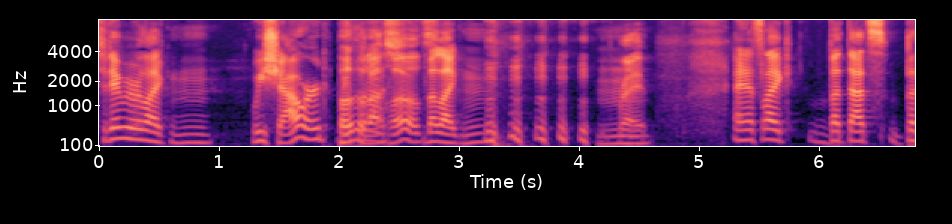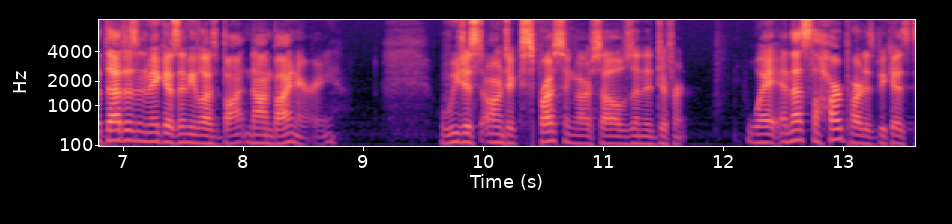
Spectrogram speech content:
Today we were like, mm, we showered both put of on us, clothes. but like. Mm, mm. Right. And it's like, but that's but that doesn't make us any less bi- non-binary. We just aren't expressing ourselves in a different way, and that's the hard part is because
